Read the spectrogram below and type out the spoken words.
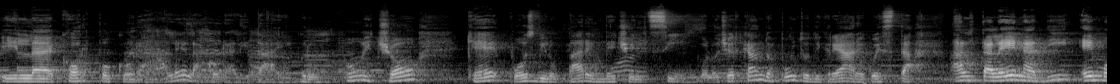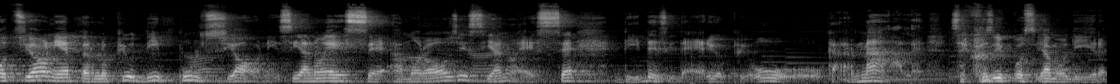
il corpo corale, la coralità, il gruppo e ciò che può sviluppare invece il singolo, cercando appunto di creare questa altalena di emozioni e per lo più di pulsioni, siano esse amorosi, siano esse di desiderio più carnale, se così possiamo dire.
